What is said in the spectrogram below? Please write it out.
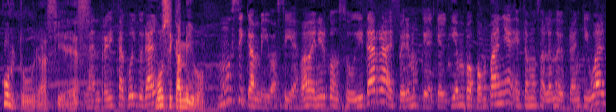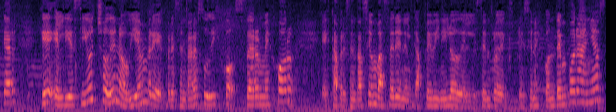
Cultura, así es. La entrevista cultural. Música en vivo. Música en vivo, así es. Va a venir con su guitarra, esperemos que, que el tiempo acompañe. Estamos hablando de Frankie Walker, que el 18 de noviembre presentará su disco Ser Mejor. Esta presentación va a ser en el Café Vinilo del Centro de Expresiones Contemporáneas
